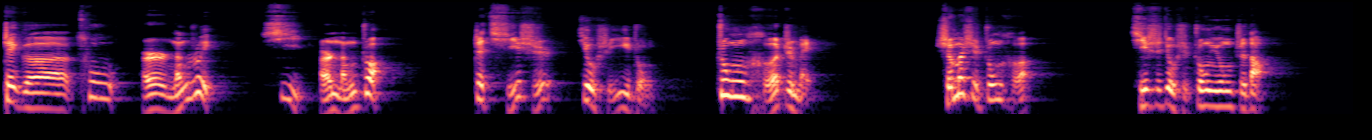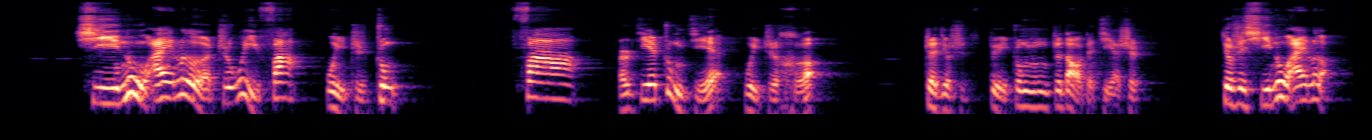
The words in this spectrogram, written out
这个粗而能锐，细而能壮，这其实就是一种中和之美。什么是中和？其实就是中庸之道。喜怒哀乐之未发，谓之中；发而皆众结，谓之和。这就是对中庸之道的解释，就是喜怒哀乐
